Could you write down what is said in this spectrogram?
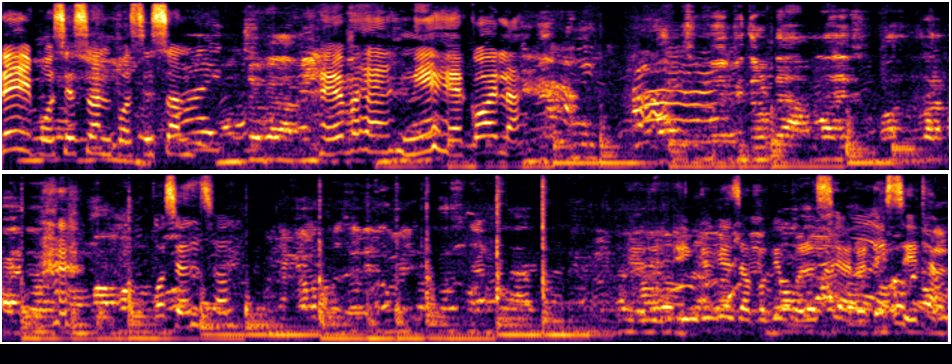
দেই প্ৰচেশ্যন প্ৰচেশ্যন হে হে নি হে কয়লা প্ৰচেশ্যন এনেকৈ যাবগৈ পাৰিছে আৰু দেই থাক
